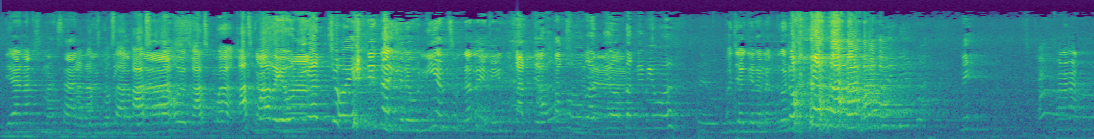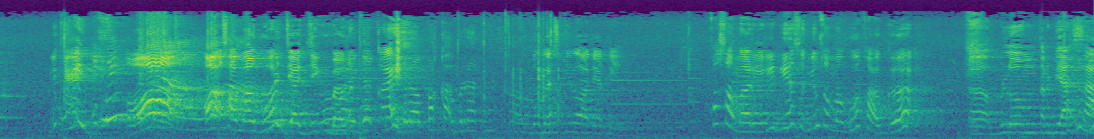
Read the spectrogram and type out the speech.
dia anak semasa anak masa 2013. Kasma, oh Kasma, Kasma Kasma. reunian cuy. ini lagi reunian sebenarnya ini bukan TikTok Bukan sebenarnya tiltak ini mah. oh jagain anak gue dong nih mana Ini kayak oh, oh sama gue judging oh banget kok kayak. berapa kak beratnya kalau 12 kilo hati-hati Kok sama Riri dia senyum sama gue kagak? Eh, belum terbiasa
